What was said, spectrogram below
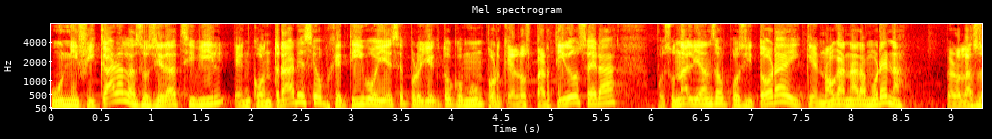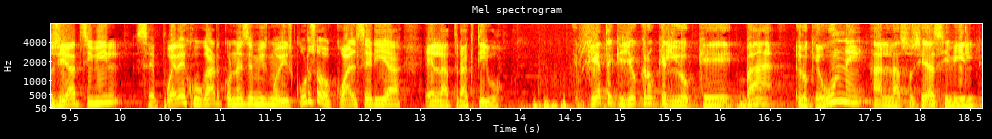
unificar a la sociedad civil, encontrar ese objetivo y ese proyecto común? Porque a los partidos era pues una alianza opositora y que no ganara Morena. Pero la sociedad civil se puede jugar con ese mismo discurso o cuál sería el atractivo? Fíjate que yo creo que lo que va, lo que une a la sociedad civil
